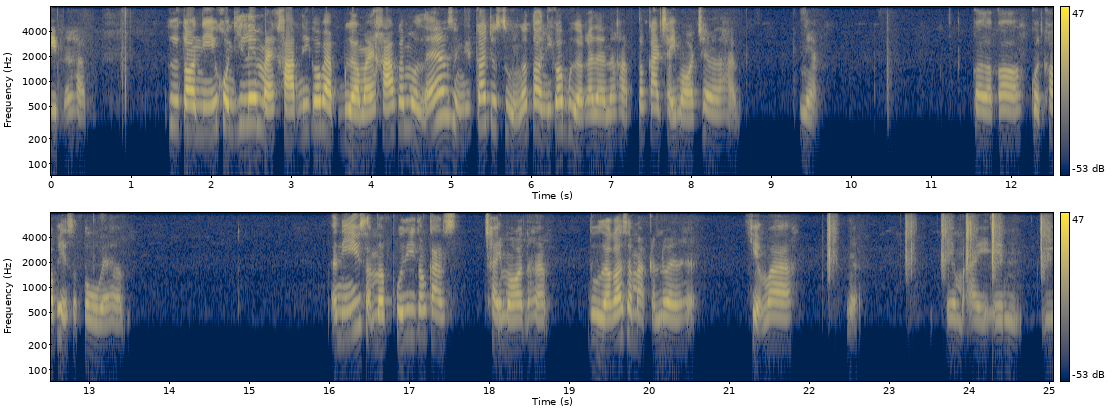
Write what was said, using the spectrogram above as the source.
ลิปนะครับ คือตอนนี้คนที่เล่น Minecraft นี่ก็แบบเบื่อ Minecraft กันหมดแล้ว 0.9.0 ก็ตอนนี้ก็เบื่อกันแล้วนะครับ ต้องการใช้มอสใช่ไหมล่ะครับ เนี่ย ก็แล้วก็กดเข้าเพจสโตร์ไปครับ อันนี้สำหรับผู้ที่ต้องการใช้มอสนะครับ ดูแล้วก็สมัครกันด้วยนะฮะ เขียนว่า เนี่ย M I N E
